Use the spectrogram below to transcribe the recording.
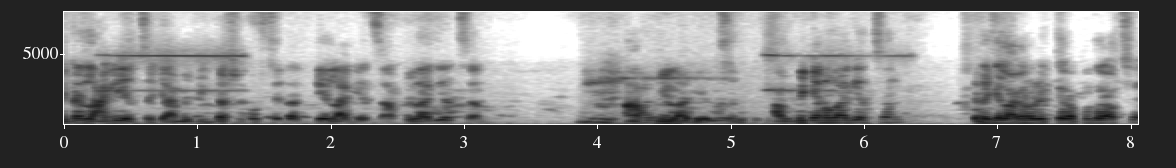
এটা লাগিয়েছে কি? আমি জিজ্ঞাসা করছি, এটা কে লাগিয়েছে? আপনি লাগিয়েছেন? আপনি লাগিয়েছেন। আপনি কেন লাগিয়েছেন? এটা কি লাগানোর ইখতিয়ার আপনাদের আছে?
